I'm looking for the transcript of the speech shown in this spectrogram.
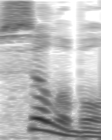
Syllable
